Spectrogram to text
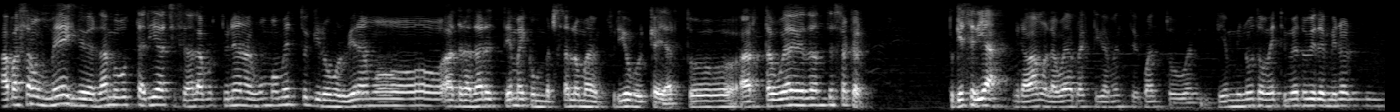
ha pasado un mes y de verdad me gustaría, si se da la oportunidad en algún momento, que lo volviéramos a tratar el tema y conversarlo más en frío, porque hay harto, harta wea de donde sacar. Porque ese día grabamos la wea prácticamente, ¿cuánto? weón? 10 minutos, 20 minutos que terminó el,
